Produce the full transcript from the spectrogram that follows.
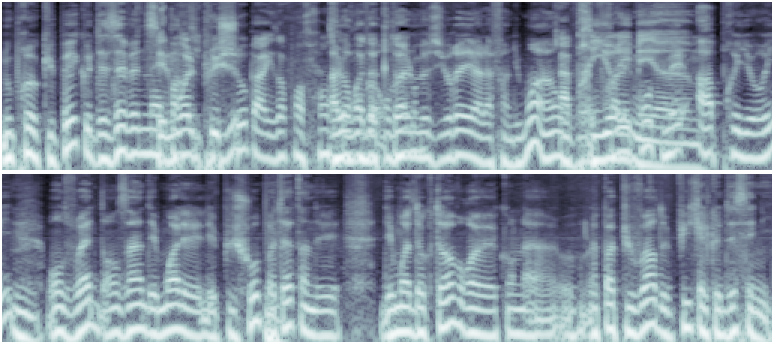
nous préoccuper que des événements C'est le mois le plus chaud, par exemple, en France Alors on va, on va, le mesurer à la fin du mois. Hein, a priori, mais, comptes, euh... mais, a priori, hmm. on devrait être dans un des mois les, les plus chauds, peut-être un des, des, mois d'octobre euh, qu'on n'a pas pu voir depuis quelques décennies.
